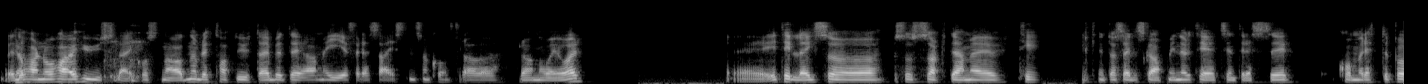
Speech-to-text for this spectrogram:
Du har, nå har husleiekostnadene blitt tatt ut av EBDA med IFRS 16, som kom fra, fra nå i år. Eh, I tillegg så, så sagt det her med tilknytta selskap, minoritetsinteresser, kommer etterpå.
